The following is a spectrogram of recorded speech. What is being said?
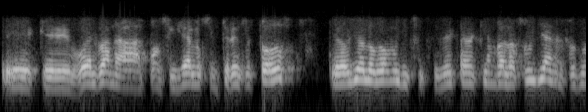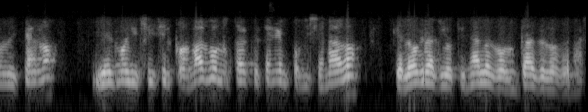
eh, que vuelvan a conciliar los intereses todos pero yo lo veo muy difícil ¿eh? cada quien va a la suya en el fútbol mexicano y es muy difícil por más voluntad que tenga el comisionado que logre aglutinar las voluntades de los demás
